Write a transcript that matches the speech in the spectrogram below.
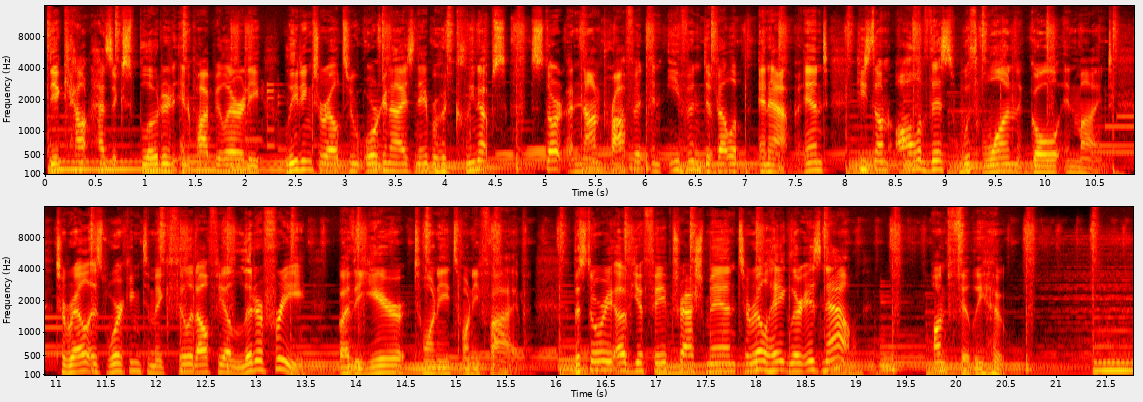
the account has exploded in popularity, leading Terrell to organize neighborhood cleanups, start a nonprofit, and even develop an app. And he's done all of this with one goal in mind Terrell is working to make Philadelphia litter free by the year 2025. The story of your fave trash man, Terrell Haigler, is now on Philly Who.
